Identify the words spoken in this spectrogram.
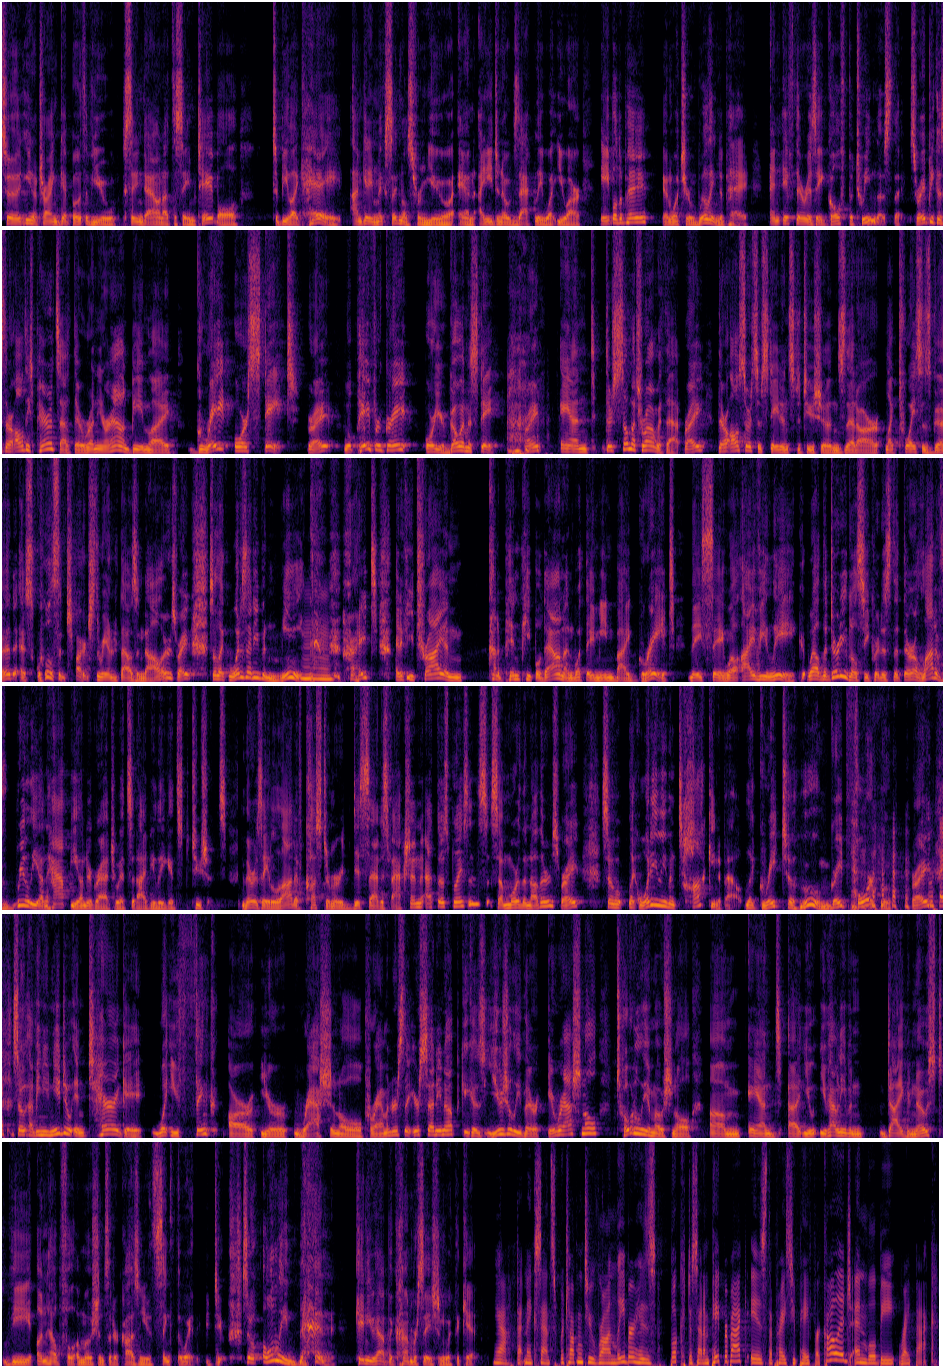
to, you know, try and get both of you sitting down at the same table to be like, Hey, I'm getting mixed signals from you and I need to know exactly what you are able to pay and what you're willing to pay. And if there is a gulf between those things, right? Because there are all these parents out there running around being like, great or state, right? We'll pay for great or you're going to state, right? and there's so much wrong with that, right? There are all sorts of state institutions that are like twice as good as schools that charge $300,000, right? So like, what does that even mean? Mm. right? And if you try and kind of pin people down on what they mean by great, they say, well, Ivy League. Well, the dirty little secret is that there are a lot of really unhappy undergraduates at Ivy League institutions. There is a lot of customer dissatisfaction at those places, some more than others, right? So, like, what are you even talking about? Like, great to whom? Great for whom, right? right? So, I mean, you need to interrogate what you think are your rational parameters that you're setting up because usually they're irrational, totally emotional, um, and uh, you you haven't even diagnosed the unhelpful emotions that are causing you to think the way that you do. So only then can you have the conversation with the kid. Yeah, that makes sense. We're talking to Ron Lieber. His book, to set in paperback, is The Price You Pay for College, and we'll be right back.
